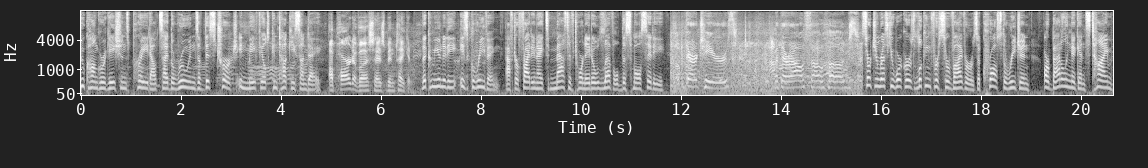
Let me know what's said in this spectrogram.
two congregations prayed outside the ruins of this church in Mayfield, Kentucky Sunday. A part of us has been taken. The community is grieving after Friday night's massive tornado leveled the small city. There are tears, but there are also hugs. Search and rescue workers looking for survivors across the region are battling against time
